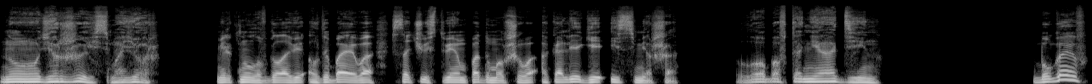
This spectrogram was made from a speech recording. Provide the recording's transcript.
«Ну, держись, майор», — мелькнуло в голове Алдыбаева с сочувствием подумавшего о коллеге из СМЕРШа. «Лобов-то не один». Бугаев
